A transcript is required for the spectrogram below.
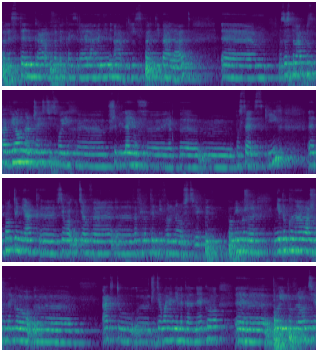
palestynka, obywatelka Izraela Hanin Abdi z partii Balad została pozbawiona części swoich przywilejów jakby mm, poselskich e, po tym, jak e, wzięła udział we, e, we wolności. Jakby, pomimo, że nie dokonała żadnego aktu czy działania nielegalnego, po jej powrocie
